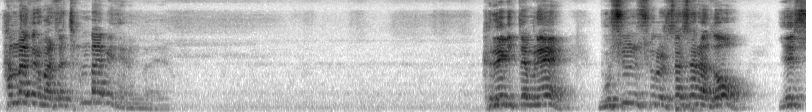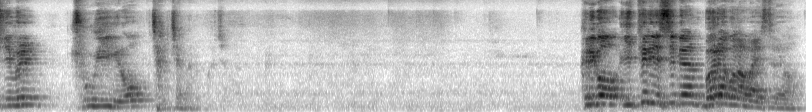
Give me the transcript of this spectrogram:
한마디로 말해서 찬밥이 되는 거예요. 그렇기 때문에 무슨 수를 써서라도 예수님을 죽이기로 작정하는 거죠. 그리고 이틀 있으면 뭐라고 나와 있어요?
